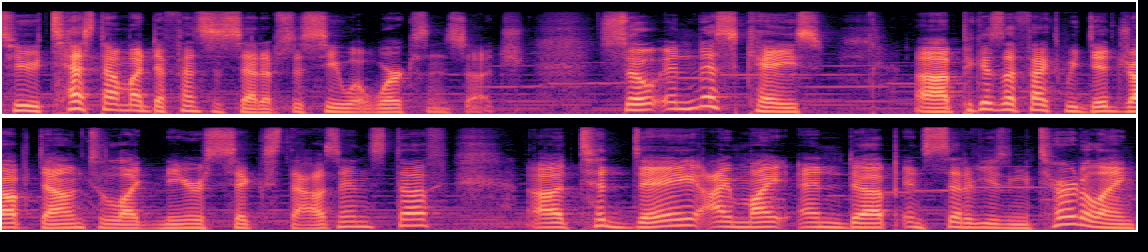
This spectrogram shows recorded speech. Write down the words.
to test out my defensive setups to see what works and such. So in this case, uh, because of the fact we did drop down to like near 6,000 stuff, uh, today I might end up, instead of using turtling,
